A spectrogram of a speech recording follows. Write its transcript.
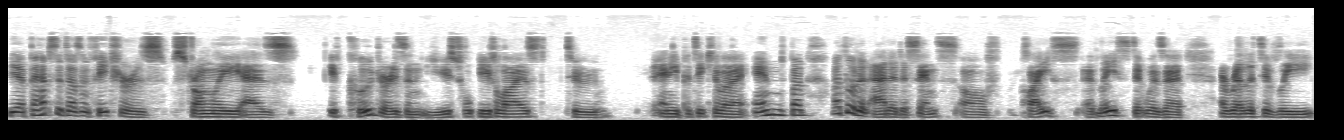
Yeah, perhaps it doesn't feature as strongly as it could or isn't useful, utilized to any particular end, but I thought it added a sense of place. At least it was a, a relatively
